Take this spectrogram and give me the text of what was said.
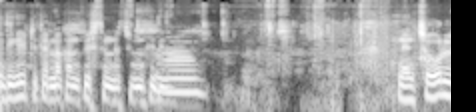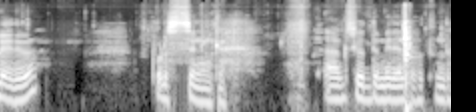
ఇది గట్టి తెల్ల కనిపిస్తుండొచ్చు మీకు ఇది. నేను చూడలేదు. పొడుస్తాను ఇంకా. ఆగి చూద్దాం ఇది ఎంత అవుతుందో.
